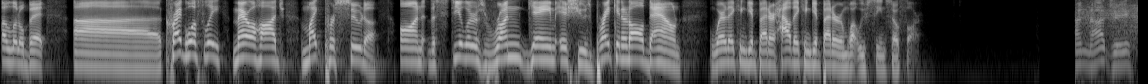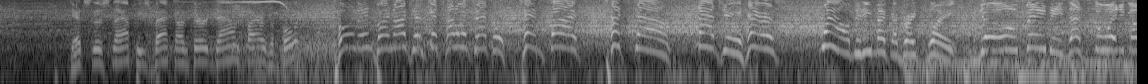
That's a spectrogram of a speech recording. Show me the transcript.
a little bit, uh, Craig Wolfley, Merril Hoge, Mike Prisuta on the Steelers' run game issues, breaking it all down, where they can get better, how they can get better, and what we've seen so far. And Najee gets the snap. He's back on third down, fires a bullet. Pulled in by Najee, gets out of a tackle. 10-5, touchdown. Najee Harris. Wow, did he make a great play. Go, baby. That's the way to go,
